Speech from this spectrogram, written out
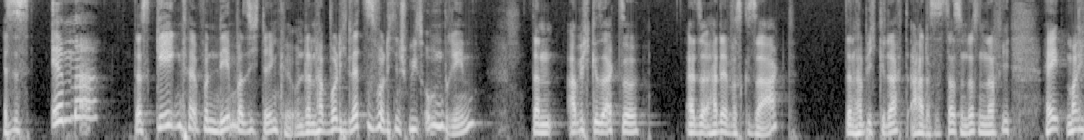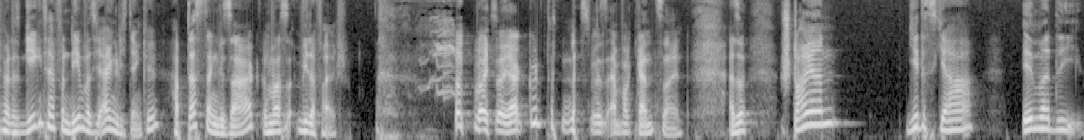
es ist immer das Gegenteil von dem, was ich denke. Und dann hab, wollte ich, letztens wollte ich den Spieß umdrehen. Dann habe ich gesagt so, also hat er was gesagt. Dann habe ich gedacht, ah, das ist das und das. Und dann dachte ich, hey, mache ich mal das Gegenteil von dem, was ich eigentlich denke. Hab das dann gesagt und war wieder falsch. und war ich so, ja gut, dann lassen wir es einfach ganz sein. Also Steuern jedes Jahr immer die,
